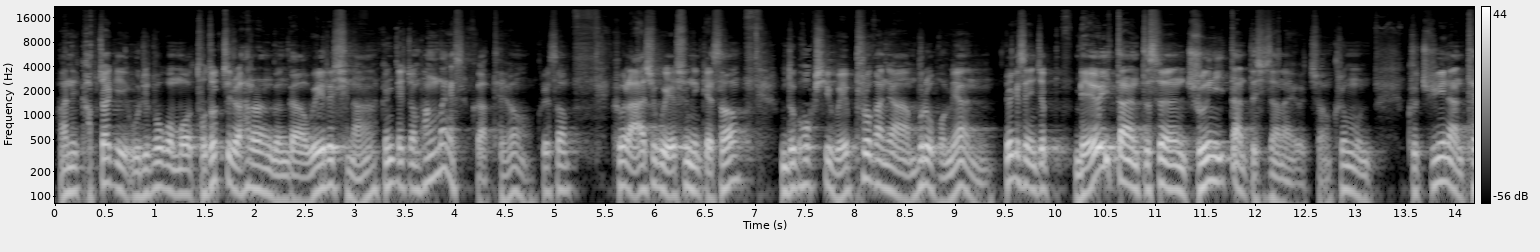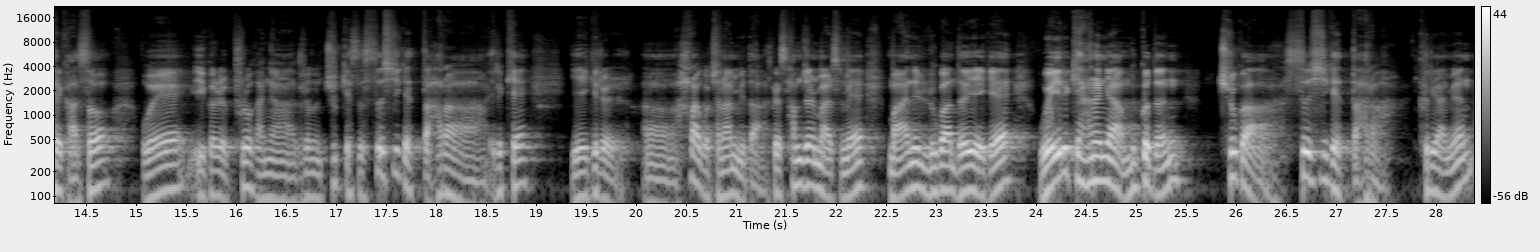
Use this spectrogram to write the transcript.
아니 갑자기 우리 보고 뭐 도덕질을 하라는 건가 왜 이러시나 굉장히 좀 황당했을 것 같아요. 그래서 그걸 아시고 예수님께서 누가 혹시 왜 풀어가냐 물어보면 여기서 이제 매여 있다는 뜻은 주인이 있다는 뜻이잖아요, 그렇죠? 그러면 그 주인한테 가서 왜 이거를 풀어가냐 그러면 주께서 쓰시겠다 하라 이렇게 얘기를 어, 하라고 전합니다. 그래서 3절 말씀에 만일 누가 너희에게 왜 이렇게 하느냐 묻거든 주가 쓰시겠다 하라. 그리하면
